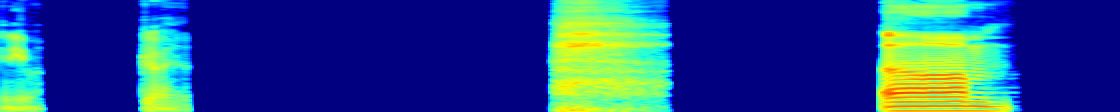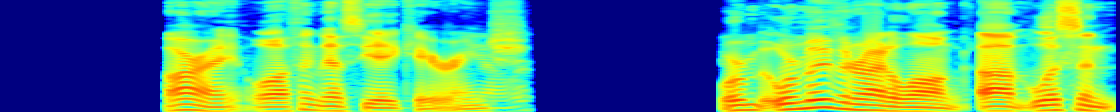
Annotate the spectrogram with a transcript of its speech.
anyway, go ahead. Um. All right. Well, I think that's the 8K range. We're we're moving right along. Um, listen,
